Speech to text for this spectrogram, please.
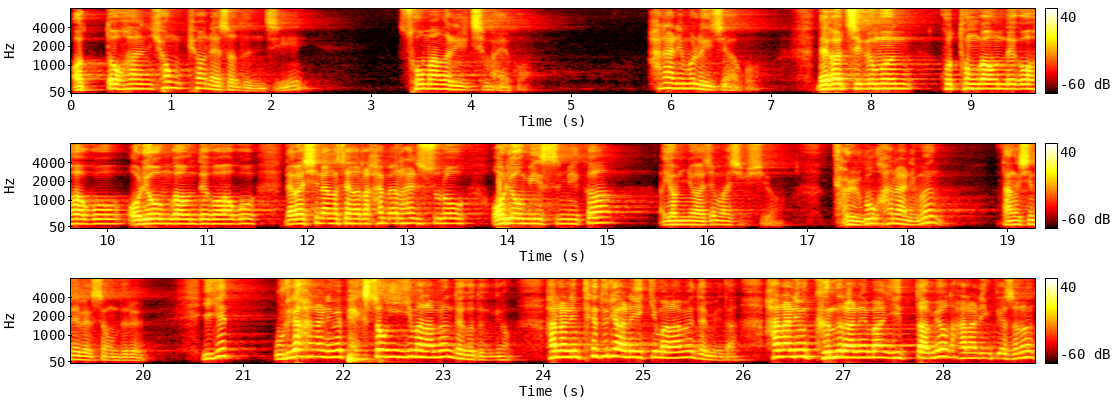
어떠한 형편에서든지 소망을 잃지 말고 하나님을 의지하고 내가 지금은 고통 가운데 거하고 어려움 가운데 거하고 내가 신앙생활을 하면 할수록 어려움이 있습니까? 염려하지 마십시오. 결국 하나님은 당신의 백성들을 이게 우리가 하나님의 백성이기만 하면 되거든요. 하나님 테두리 안에 있기만 하면 됩니다. 하나님 그늘 안에만 있다면 하나님께서는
